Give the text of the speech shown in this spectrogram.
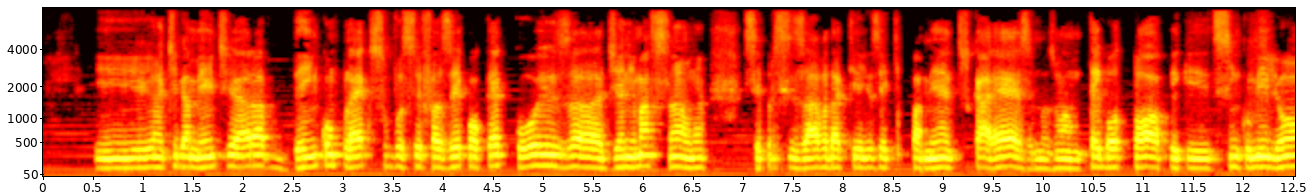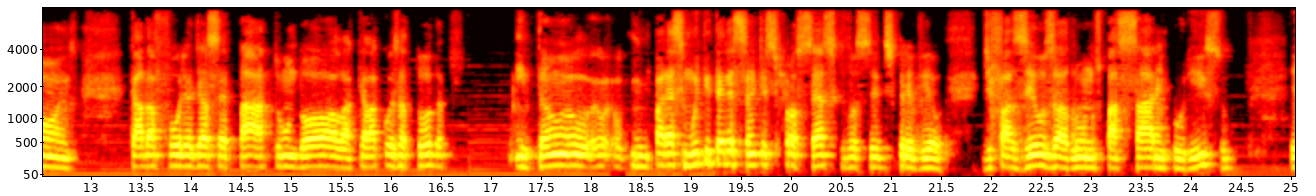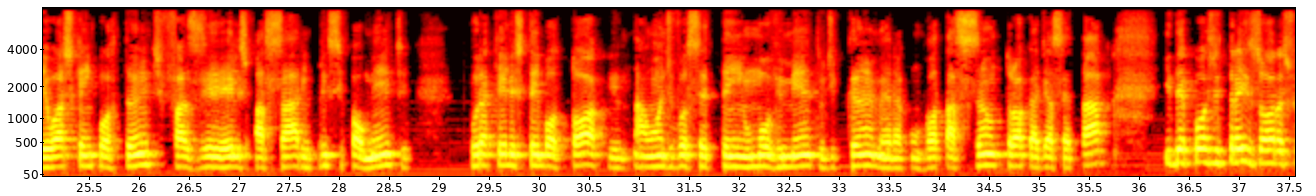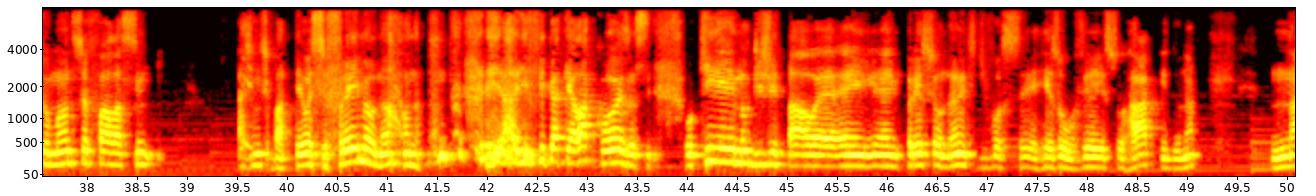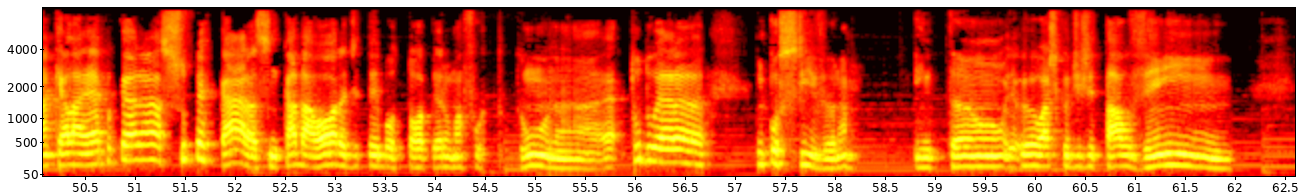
e antigamente era bem complexo você fazer qualquer coisa de animação, né? Você precisava daqueles equipamentos carésimos, um tabletop de 5 milhões, cada folha de acetato, um dólar, aquela coisa toda. Então, eu, eu, me parece muito interessante esse processo que você descreveu, de fazer os alunos passarem por isso. Eu acho que é importante fazer eles passarem, principalmente, por aqueles tabletop, onde você tem um movimento de câmera com rotação, troca de acetato, e depois de três horas filmando, você fala assim: a gente bateu esse frame ou não? e aí fica aquela coisa, assim. O que no digital é, é, é, impressionante de você resolver isso rápido, né? Naquela época era super caro, assim, cada hora de tabletop era uma fortuna, é, tudo era impossível, né? Então, eu, acho que o digital vem,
